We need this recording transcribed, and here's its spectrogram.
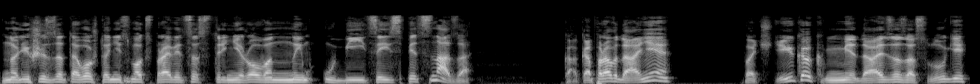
но лишь из-за того, что не смог справиться с тренированным убийцей спецназа». Как оправдание, почти как медаль за заслуги.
